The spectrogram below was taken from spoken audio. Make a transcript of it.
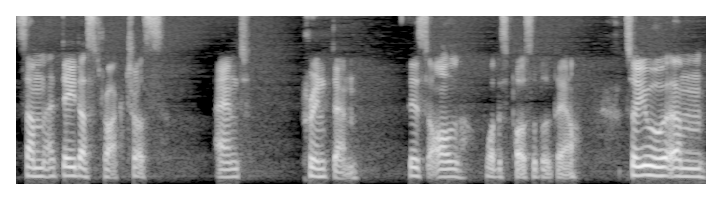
some data structures and print them. This is all what is possible there. So you um,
